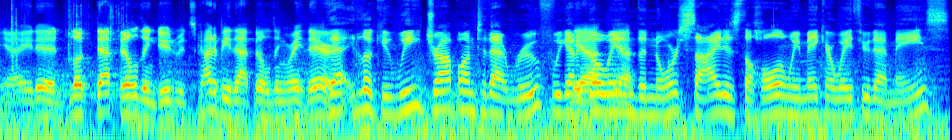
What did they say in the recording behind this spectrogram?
yeah, he did. Look, that building, dude. It's got to be that building right there. That look, if we drop onto that roof, we got to Yeah, go in. yeah. The north side is the hole, and we make our way through that maze,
